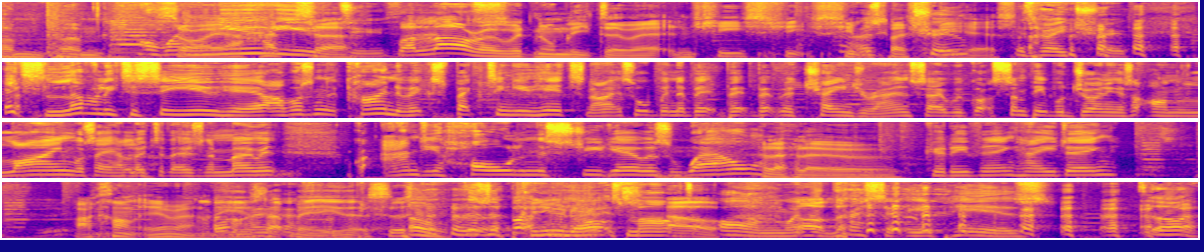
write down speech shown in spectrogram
Bum, bum. Oh, I Sorry, knew had you'd to. do well. Lara would normally do it, and she she, she was supposed true. to be here. so- It's very true. it's lovely to see you here. I wasn't kind of expecting you here tonight. It's all been a bit, bit, bit of a change around. So we've got some people joining us online. We'll say hello to those in a moment. I've got Andy Hole in the studio as well. Hello, hello. Good evening. How are you doing? I can't hear Andy. Oh, is that me? That's, Oh, there's a button you here. not? It's marked Oh. on. When Oh, I no. press it, it appears. Oh,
